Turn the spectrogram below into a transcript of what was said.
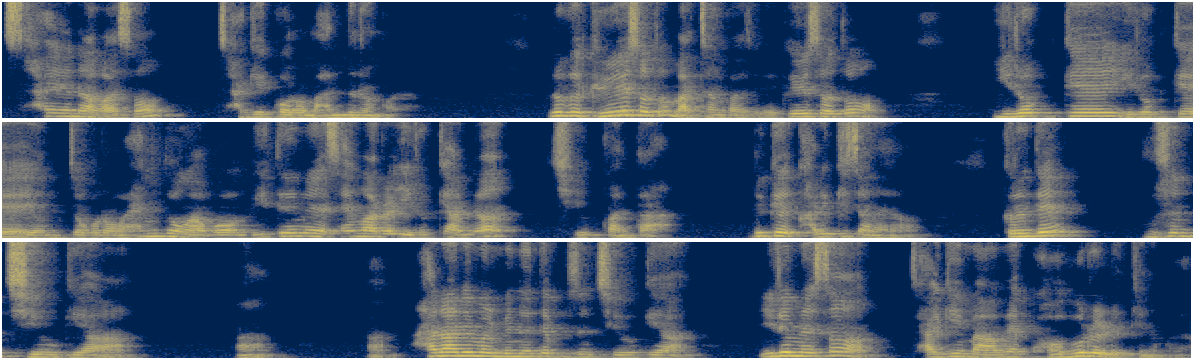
사회 나가서 자기 거로 만드는 거야. 그러니까 교회에서도 마찬가지예요. 교회에서도 이렇게 이렇게 영적으로 행동하고 믿음의 생활을 이렇게 하면 지옥 간다. 이렇게 가르치잖아요. 그런데 무슨 지옥이야? 어? 어, 하나님을 믿는데 무슨 지옥이야? 이러면서 자기 마음에 거부를 느끼는 거예요.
